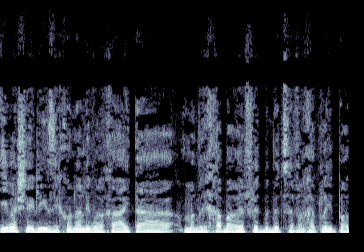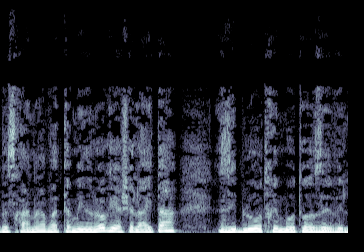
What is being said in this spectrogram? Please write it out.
אימא שלי, זיכרונה לברכה, הייתה מדריכה ברפת בבית ספר חקלאי פרדס חנה, והטרמינולוגיה שלה הייתה, זיבלו אתכם באותו הזבל.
